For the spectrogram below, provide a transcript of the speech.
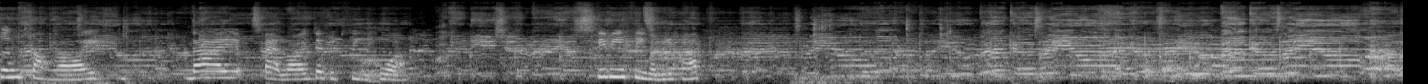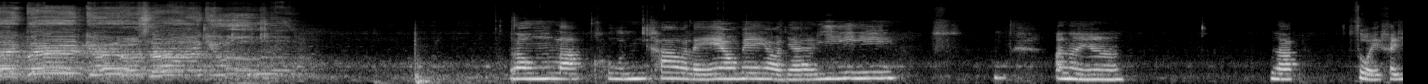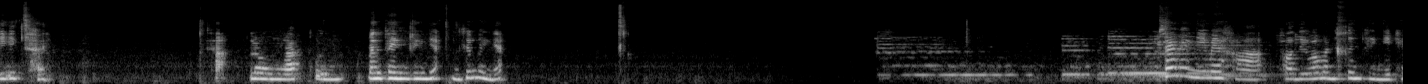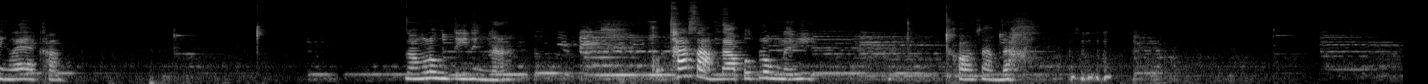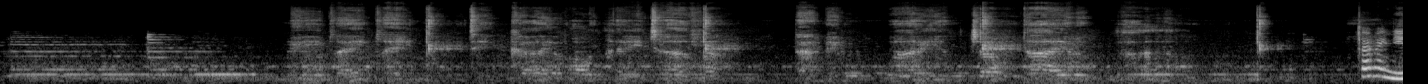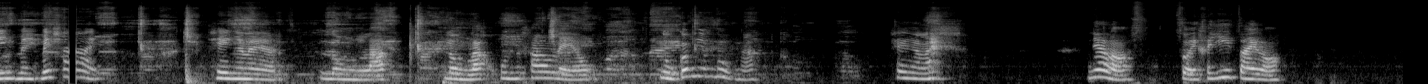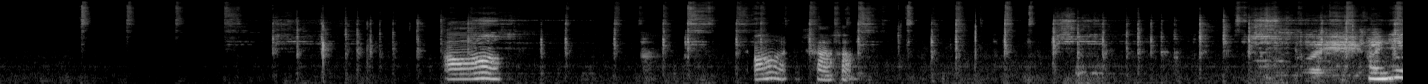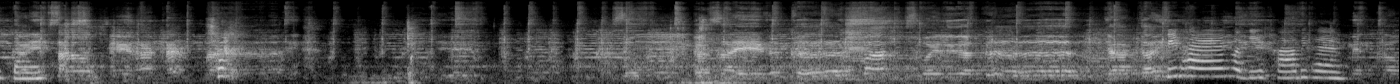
ขึ้นสองร้อยได้แปดร้อยเจ็ดสิบสี่ขวบพี่พีสี่สวัสดีครับลองรักคุณเข้าแล้วแม่หยอดยายีอันไหนอะ รักสวยขยี้ใจค่ ลงรักคุณ มันเพลงเพลงเนี้ยมันขึ้นเพลงเนี้ยใช่เพลงนี้ไหมคะ พอดีว่ามันขึ้นเพลงนี้เพลงแรกค่ะ น้องลงตีหนึ่งนะ ถ้าสามดาวปุ๊บลงเลยพี่ ขอสามดาว เพลงอะไรอะหลงรัก หลงรักคุณเข้าแล้ว หนูก็พิมพ์ถูกนะ เพลงอะไร เนี่ยเหรอ สวยขยี้ใจเหรอ อ๋อ อ๋อ ค่ะค่ะขยี้ใจสาวที่รักกันใช่ ใสเกินเกินฟ้าสวยเหลือเกินอยากได้พี่แทนสวัสดีค่ะพี่แทนเม่นเขา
